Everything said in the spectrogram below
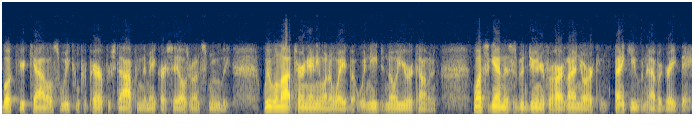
book your cattle so we can prepare for staffing to make our sales run smoothly. We will not turn anyone away, but we need to know you are coming. Once again, this has been Junior for Heartland York, and thank you and have a great day.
